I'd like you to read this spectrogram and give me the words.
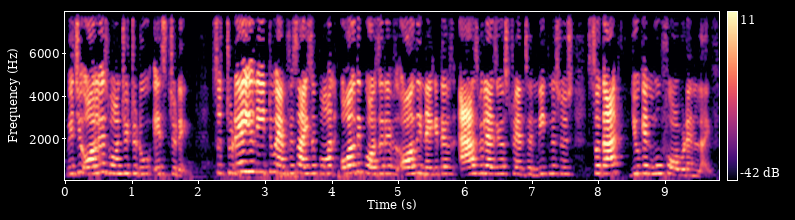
which you always wanted to do, is today. So, today you need to emphasize upon all the positives, all the negatives, as well as your strengths and weaknesses so that you can move forward in life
